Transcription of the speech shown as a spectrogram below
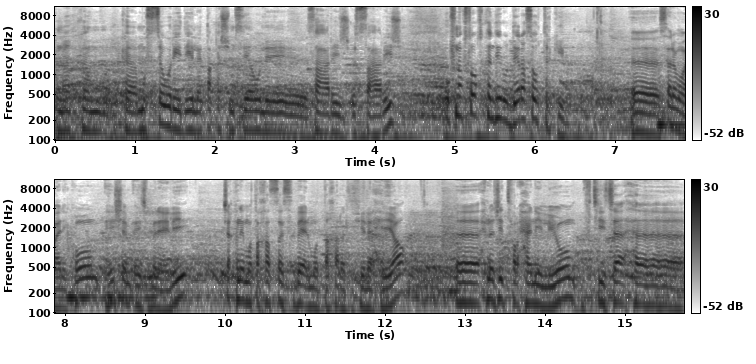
حنا كمستوردين للطاقه الشمسيه ولصهاريج الصهاريج. وفي نفس الوقت كنديروا الدراسة والتركيب. أه، السلام عليكم. هشام ايت بن علي تقني متخصص بيع المدخلات الفلاحية. أه، إحنا جد فرحانين اليوم افتتاح أه،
